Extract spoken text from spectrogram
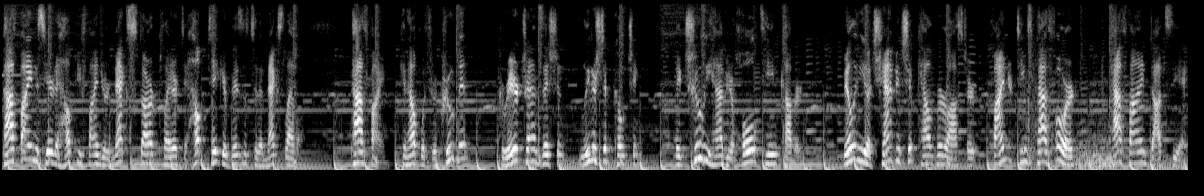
Pathfind is here to help you find your next star player to help take your business to the next level. Pathfind can help with recruitment, career transition, leadership coaching. They truly have your whole team covered. Building you a championship caliber roster, find your team's path forward at pathfind.ca.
